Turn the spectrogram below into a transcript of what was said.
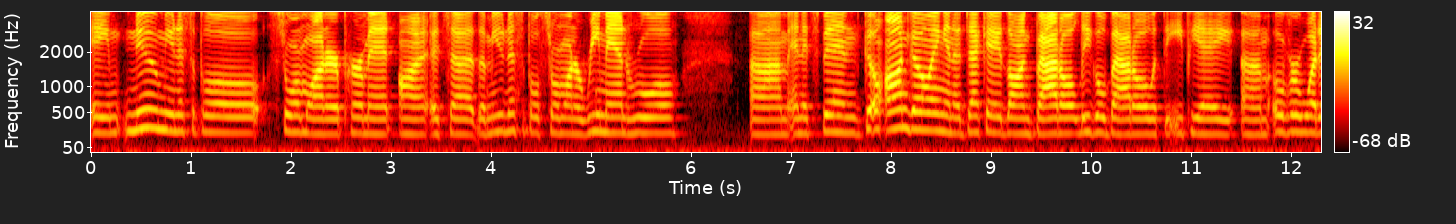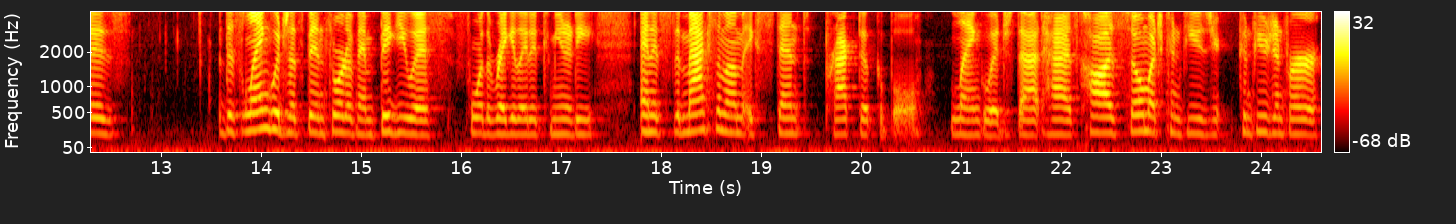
a new municipal stormwater permit on it's a the municipal stormwater remand rule um, and it's been go- ongoing in a decade long battle, legal battle with the EPA um, over what is this language that's been sort of ambiguous for the regulated community. And it's the maximum extent practicable language that has caused so much confusion confusion for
